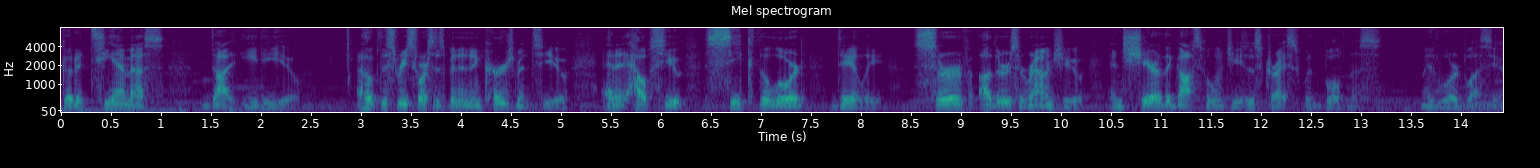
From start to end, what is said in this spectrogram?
go to tms.edu. I hope this resource has been an encouragement to you and it helps you seek the Lord daily, serve others around you, and share the gospel of Jesus Christ with boldness. May the Lord bless you.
